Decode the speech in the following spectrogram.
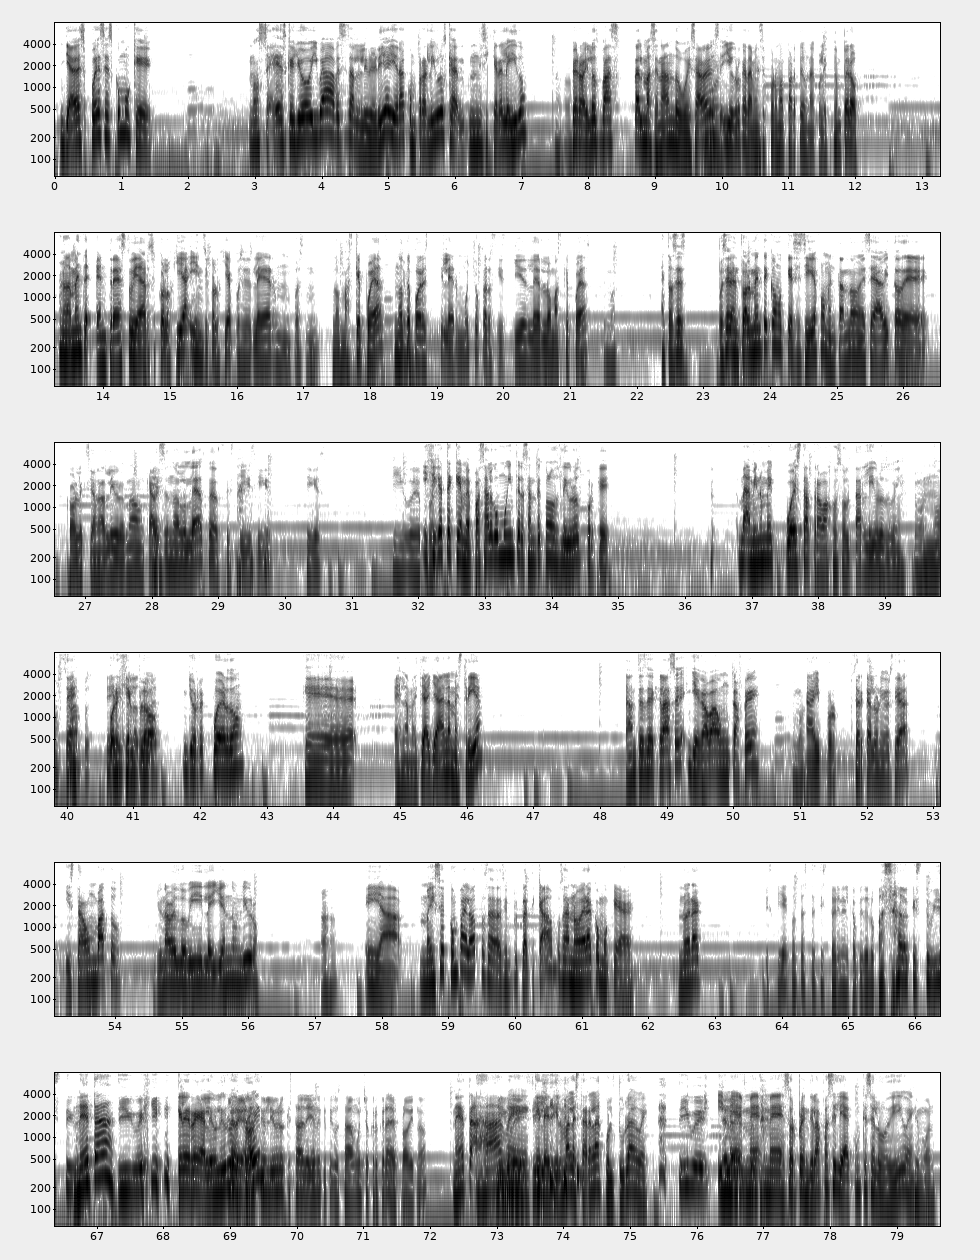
ya después es como que. No sé, es que yo iba a veces a la librería y era a comprar libros que ni siquiera he leído. Pero ahí los vas almacenando, güey, ¿sabes? Simón. Y yo creo que también se forma parte de una colección, pero nuevamente entré a estudiar psicología y en psicología pues es leer mm, pues mm, lo más que puedas. No te Simón. podrás leer mucho, pero sí, sí es leer lo más que puedas. Entonces, pues eventualmente como que se sigue fomentando ese hábito de coleccionar libros, ¿no? Aunque a Sí. veces no los leas, pero sí, sí, sigues, sigues. Sí, güey. Y pues, fíjate que me pasa algo muy interesante con los libros porque a mí no me cuesta trabajo soltar libros, güey. No sé. Ah, pues, sí, Por ejemplo. Yo recuerdo que en la, ya, ya en la maestría, antes de clase, llegaba a un café ahí por cerca de la universidad y estaba un vato. Y una vez lo vi leyendo un libro. Ajá. Y ya me hice compa del vato, o sea, siempre platicábamos, o sea, no era como que... No era... Es que ya contaste esta historia en el capítulo pasado que estuviste, güey. ¿Neta? Sí, güey. Que le regalé un libro Le de Freud. un libro que estaba leyendo que te gustaba mucho, creo que era de Freud, ¿no? Neta, ajá, Sí, güey. güey, Que le di el malestar en la cultura, güey. Sí, güey. Y me, me sorprendió la facilidad con que se lo di, güey. Simón.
